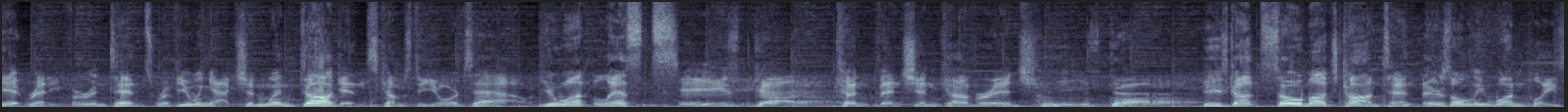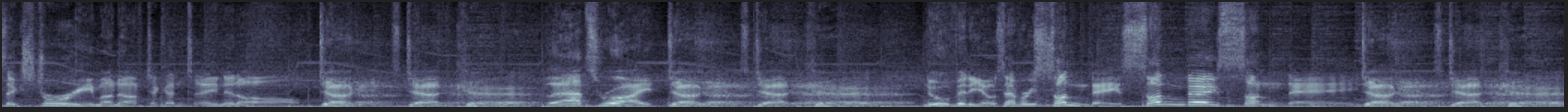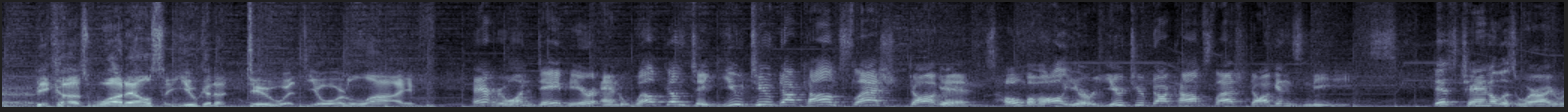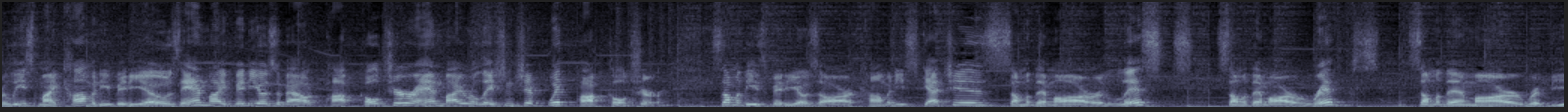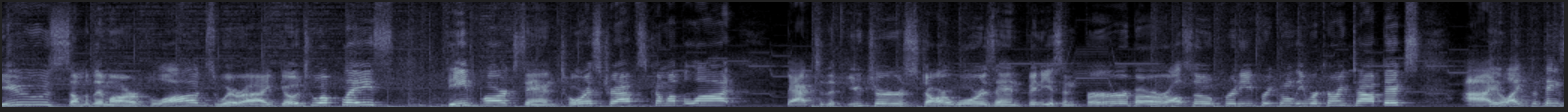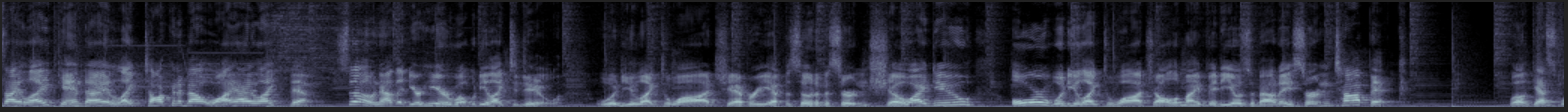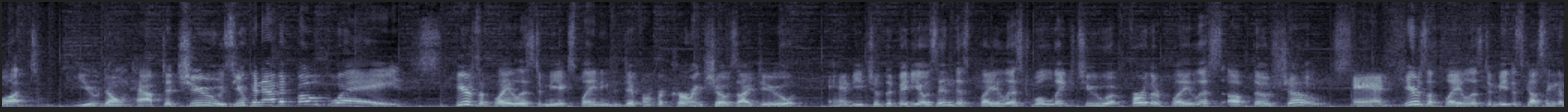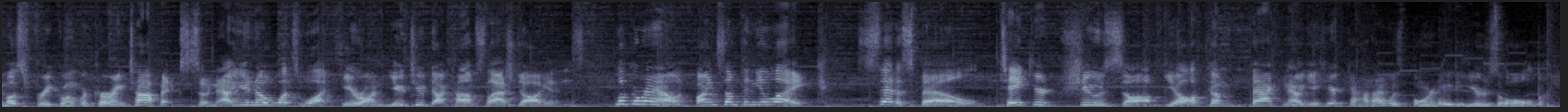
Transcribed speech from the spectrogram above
Get ready for intense reviewing action when Doggins comes to your town. You want lists? He's got 'em. Convention coverage? He's got 'em. He's got so much content, there's only one place extreme enough to contain it all. Doggins.com. That's right, Doggins.com. New videos every Sunday, Sunday, Sunday. Doggins.com. Because what else are you gonna do with your life? Hey everyone, Dave here, and welcome to youtube.com slash doggins, home of all your youtube.com slash doggins needs. This channel is where I release my comedy videos and my videos about pop culture and my relationship with pop culture. Some of these videos are comedy sketches, some of them are lists, some of them are riffs, some of them are reviews, some of them are vlogs where I go to a place, theme parks and tourist traps come up a lot, Back to the Future, Star Wars, and Phineas and Ferb are also pretty frequently recurring topics. I like the things I like, and I like talking about why I like them. So, now that you're here, what would you like to do? Would you like to watch every episode of a certain show I do? Or would you like to watch all of my videos about a certain topic? Well, guess what? You don't have to choose. You can have it both ways. Here's a playlist of me explaining the different recurring shows I do, and each of the videos in this playlist will link to further playlists of those shows. And here's a playlist of me discussing the most frequent recurring topics, so now you know what's what here on youtube.com slash doggins. Look around, find something you like. Set a spell. Take your shoes off. Y'all come back now. You hear, God, I was born 80 years old.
